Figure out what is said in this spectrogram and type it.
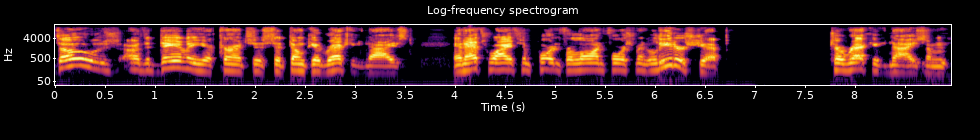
Those are the daily occurrences that don't get recognized. And that's why it's important for law enforcement leadership to recognize them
